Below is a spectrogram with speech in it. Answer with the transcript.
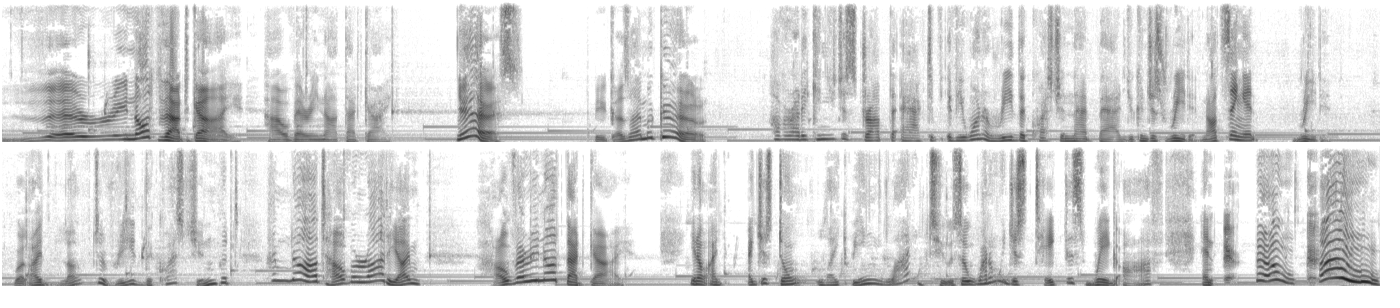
very not that guy. How very not that guy. Yes, because I'm a girl. Halvarati, can you just drop the act? If, if you want to read the question that bad, you can just read it. Not sing it, read it. Well, I'd love to read the question, but I'm not Halvarati. I'm how very not that guy. You know, I, I just don't like being lied to, so why don't we just take this wig off and. Uh, oh, oh, oh!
